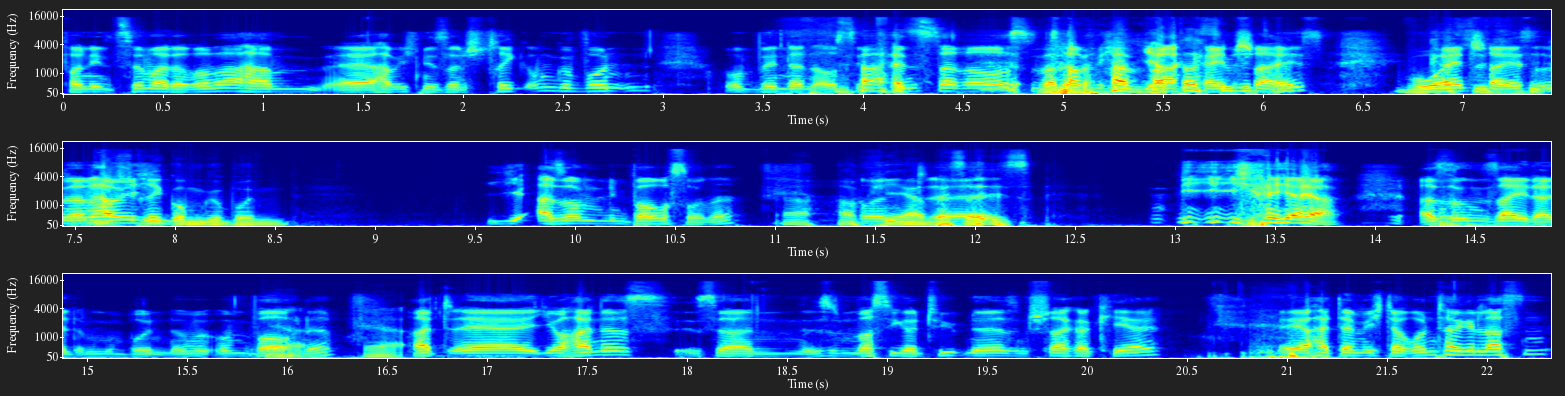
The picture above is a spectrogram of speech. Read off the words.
von dem Zimmer darüber haben äh, habe ich mir so einen Strick umgebunden und bin dann aus dem? Fenster raus und Warte, hab mich, was ja kein getan? Scheiß, Wo kein Scheiß. Und dann den hab ich- Strick umgebunden. Ja, also um den Bauch so, ne? Ja, okay, Und, ja, besser äh, ist. Ja, ja, ja. Also ein Seil halt umgebunden, um, um den Bauch, ja, ne? Ja. Hat äh, Johannes, ist ja ein, ist ein massiger Typ, ne? Ist ein starker Kerl. Er hat er mich da runtergelassen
